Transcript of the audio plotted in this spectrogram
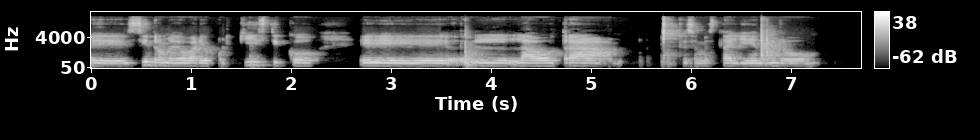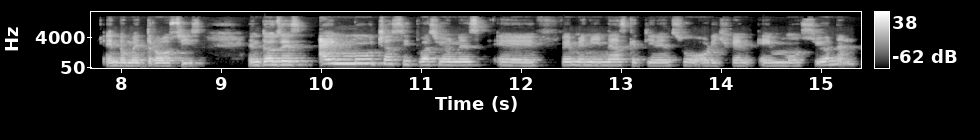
eh, síndrome de ovario poliquístico, la otra que se me está yendo, endometrosis. Entonces, hay muchas situaciones femeninas que tienen su origen emocional.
